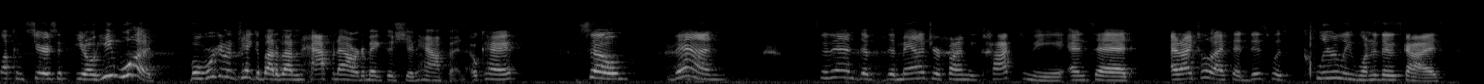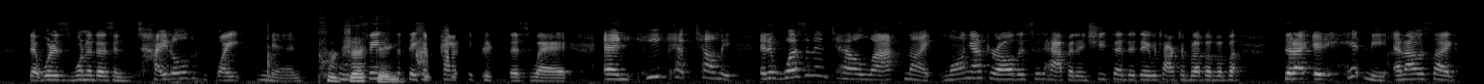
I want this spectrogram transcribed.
fucking stairs if you know he would. But we're gonna take about about half an hour to make this shit happen, okay? So then so then the, the manager finally talked to me and said, and I told her, I said, this was clearly one of those guys that was one of those entitled white men who Projecting. thinks that they can talk to people this way. And he kept telling me, and it wasn't until last night, long after all this had happened, and she said that they would talk to blah blah blah blah, that I it hit me, and I was like,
